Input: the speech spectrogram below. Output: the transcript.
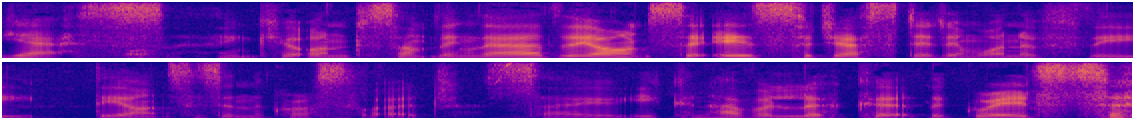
Yes, I think you're onto something there. The answer is suggested in one of the the answers in the crossword, so you can have a look at the grid to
